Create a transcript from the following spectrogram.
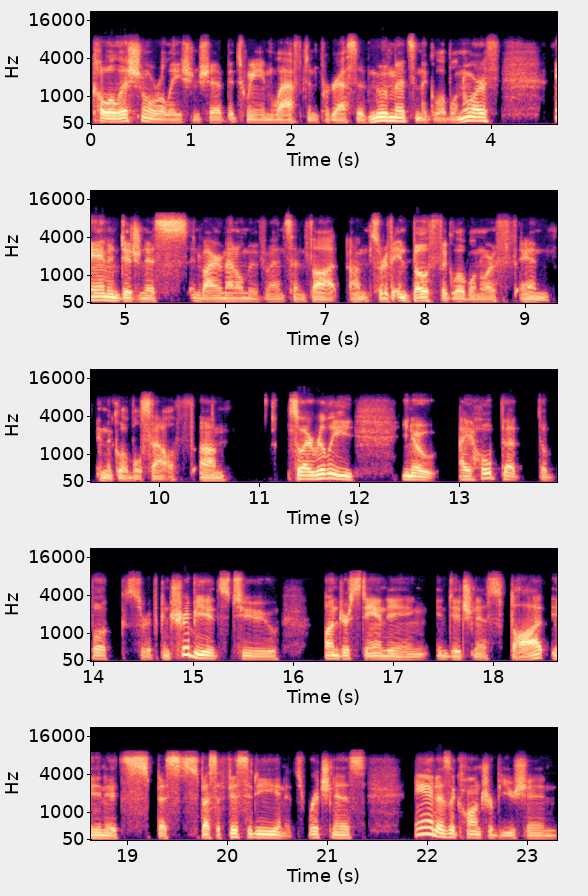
coalitional relationship between left and progressive movements in the global north and indigenous environmental movements and thought um, sort of in both the global north and in the global south. Um, so i really you know I hope that the book sort of contributes to understanding indigenous thought in its specificity and its richness and as a contribution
